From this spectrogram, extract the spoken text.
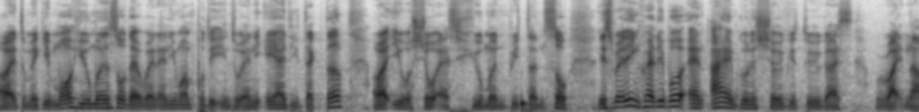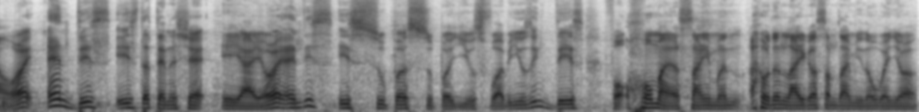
all right to make it more human so that when anyone put it into any AI detector all right it will show as human written. So it's really incredible and I am going to show it to you guys right now alright? And this is the TenorShare AI alright? And this is super super useful. I've been using this for all my assignment. I wouldn't lie because sometimes you know when you're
